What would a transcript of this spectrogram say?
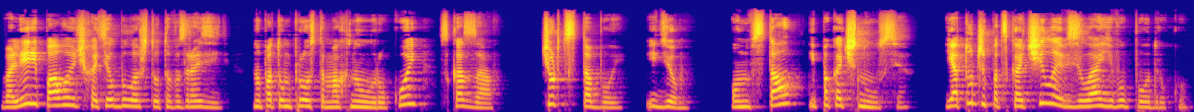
Валерий Павлович хотел было что-то возразить, но потом просто махнул рукой, сказав «Черт с тобой, идем». Он встал и покачнулся. Я тут же подскочила и взяла его под руку.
